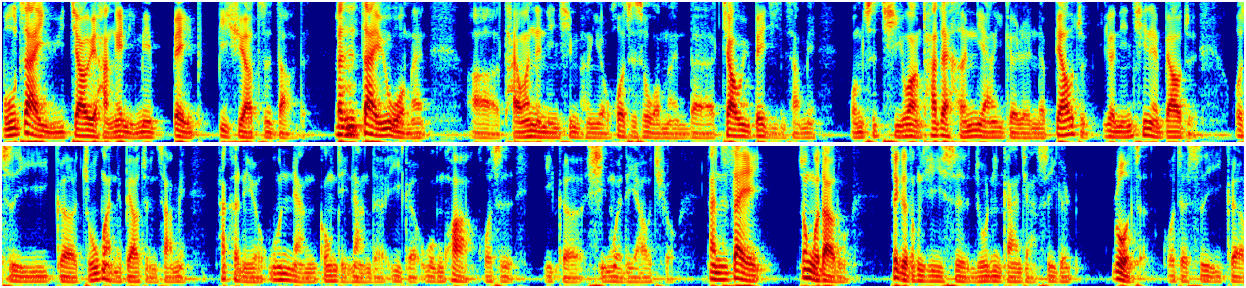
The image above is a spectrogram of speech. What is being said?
不在于教育行业里面被必须要知道的。但是在于我们呃台湾的年轻朋友，或者是我们的教育背景上面，我们是期望他在衡量一个人的标准，一个年轻人的标准，或是一个主管的标准上面，他可能有温良恭俭让的一个文化或是一个行为的要求。但是在中国大陆，这个东西是如你刚刚讲，是一个弱者，或者是一个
